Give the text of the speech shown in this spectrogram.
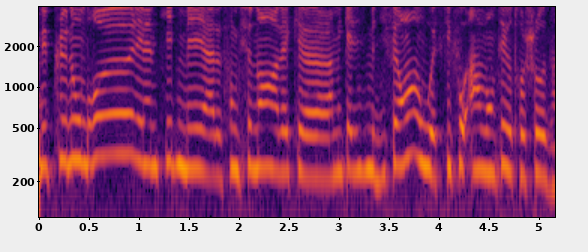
mais plus nombreux, les mêmes types mais euh, fonctionnant avec euh, un mécanisme différent ou est-ce qu'il faut inventer autre chose?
